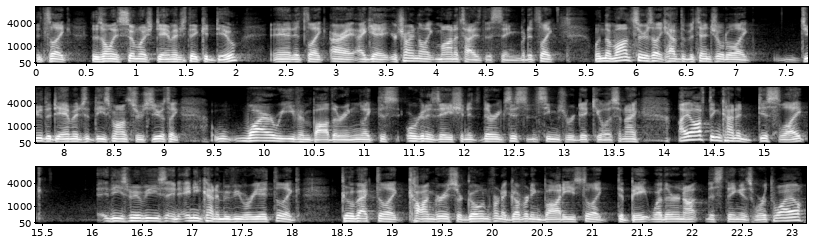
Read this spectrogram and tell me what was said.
It's like there's only so much damage they could do, and it's like, all right, I get it. You're trying to like monetize this thing, but it's like when the monsters like have the potential to like do the damage that these monsters do. It's like, why are we even bothering? Like this organization, their existence seems ridiculous, and I, I often kind of dislike these movies and any kind of movie where you have to like go back to like Congress or go in front of governing bodies to like debate whether or not this thing is worthwhile,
